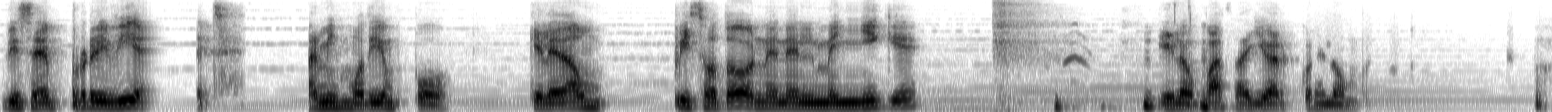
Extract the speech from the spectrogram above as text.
dice Privet, al mismo tiempo que le da un pisotón en el meñique y lo pasa a llevar con el hombro.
